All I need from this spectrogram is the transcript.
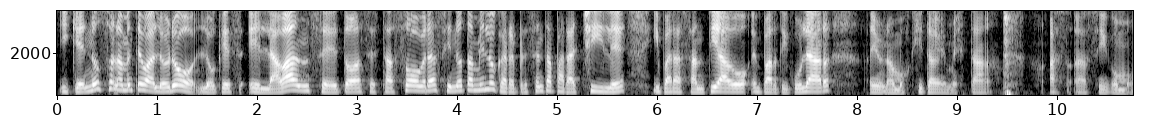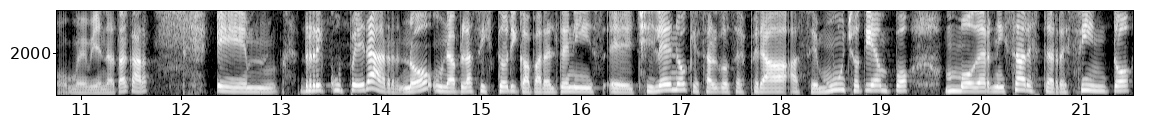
y que no solamente valoró lo que es el avance de todas estas obras, sino también lo que representa para Chile y para Santiago en particular. Hay una mosquita que me está así como me viene a atacar, em, recuperar ¿no? una plaza histórica para el tenis eh, chileno, que es algo que se esperaba hace mucho tiempo, modernizar este recinto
